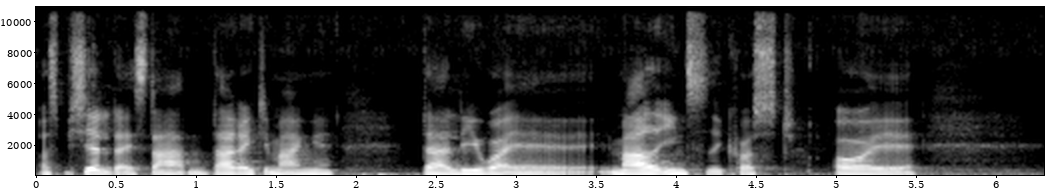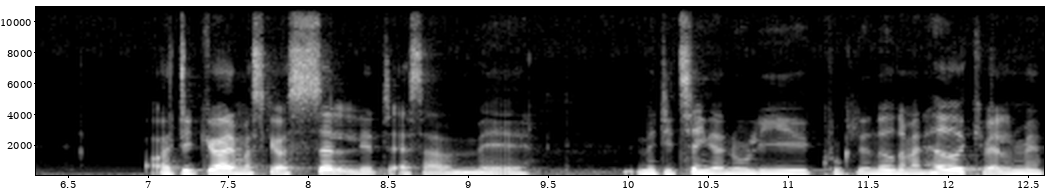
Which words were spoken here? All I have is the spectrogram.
Og specielt der i starten, der er rigtig mange, der lever af en meget ensidig kost. Og, øh, og det gør jeg måske også selv lidt, altså med, med de ting, der nu lige kunne glide ned, når man havde kvalme.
